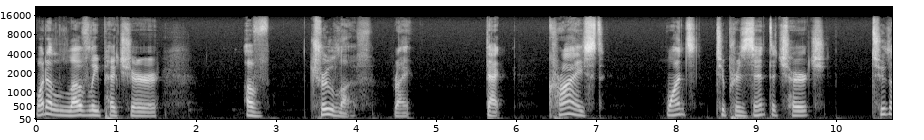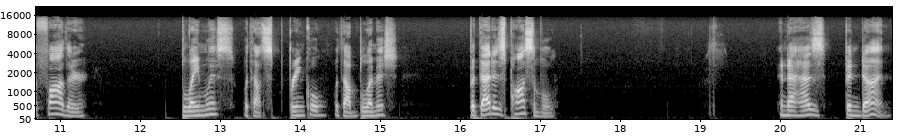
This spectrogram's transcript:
What a lovely picture of true love, right? That Christ wants to present the church to the Father blameless, without sprinkle, without blemish. But that is possible. And that has been done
